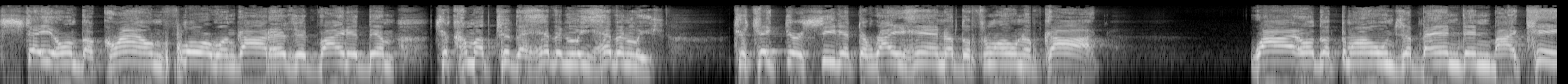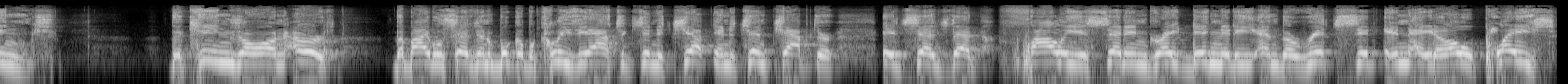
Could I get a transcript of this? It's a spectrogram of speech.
stay on the ground floor when God has invited them to come up to the heavenly heavenlies, to take their seat at the right hand of the throne of God? Why are the thrones abandoned by kings? The kings are on earth The Bible says in the book of Ecclesiastes in the, chap- in the 10th chapter, it says that folly is set in great dignity and the rich sit in a low place.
